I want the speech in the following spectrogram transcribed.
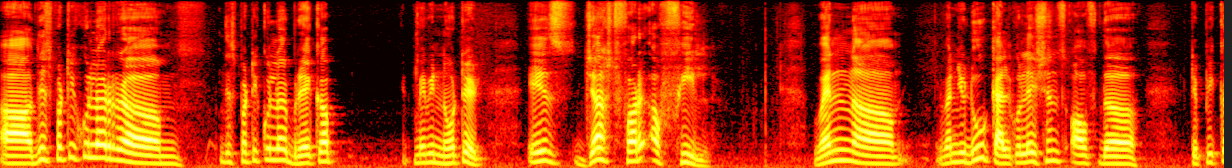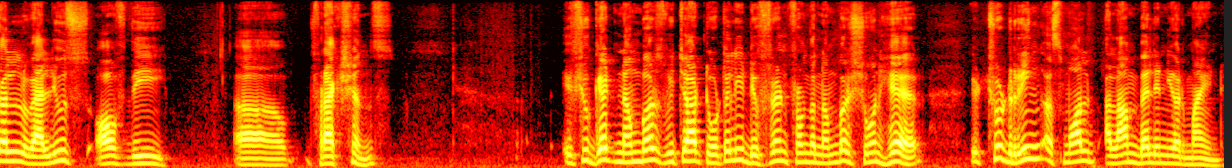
Uh, this particular um, this particular breakup it may be noted is just for a feel. When uh, when you do calculations of the typical values of the uh, fractions if you get numbers which are totally different from the numbers shown here, it should ring a small alarm bell in your mind.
